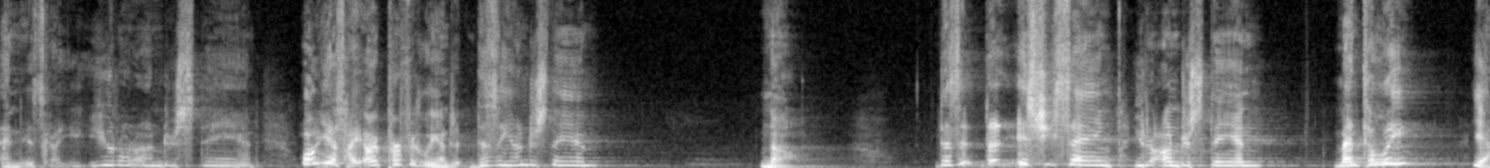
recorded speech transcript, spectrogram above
And it's like, you don't understand. Well, yes, I, I perfectly understand. Does he understand? No. Does it, is she saying you don't understand mentally? Yeah,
